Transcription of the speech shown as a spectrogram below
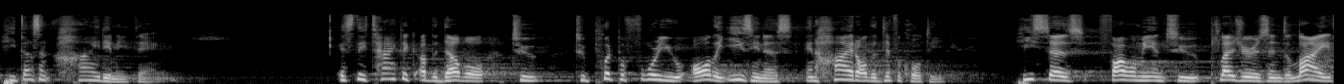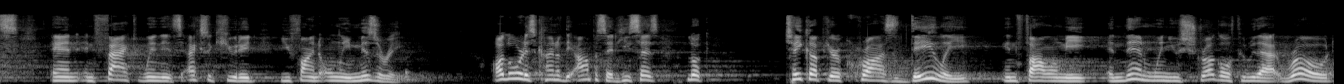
He doesn't hide anything. It's the tactic of the devil to, to put before you all the easiness and hide all the difficulty. He says, follow me into pleasures and delights. And in fact, when it's executed, you find only misery. Our Lord is kind of the opposite. He says, look, take up your cross daily and follow me. And then when you struggle through that road,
